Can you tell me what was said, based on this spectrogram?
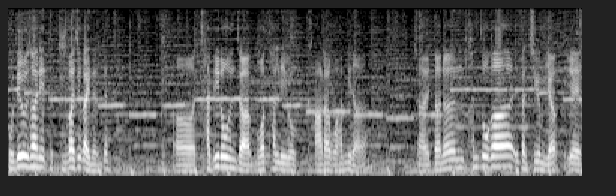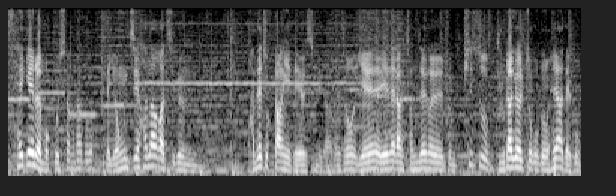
고대우산이 딱두 가지가 있는데 어, 자비로운 자 무아탈리로 가라고 합니다. 자 일단은 판도가 일단 지금 여, 예, 세 개를 먹고 시작을 하고요. 근데 영지 하나가 지금 반대쪽 땅이 되어 있습니다. 그래서 얘, 얘네랑 전쟁을 좀 필수 불가결적으로 해야 되고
